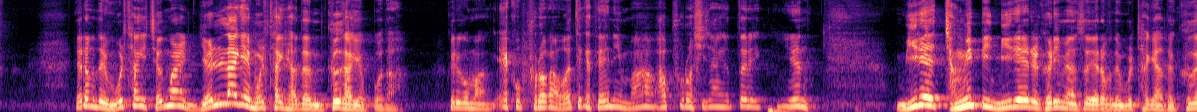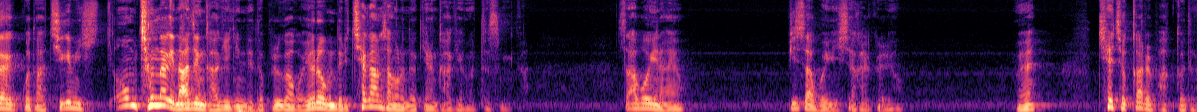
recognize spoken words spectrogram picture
여러분들이 물타기 정말 연락에 물타기 하던 그 가격보다 그리고 막 에코프로가 어떻게 되니 막 앞으로 시장이 어떠니 이런 미래 장밋빛 미래를 그리면서 여러분들 물타기 하던 그 가격보다 지금이 엄청나게 낮은 가격인데도 불구하고 여러분들이 체감상으로 느끼는 가격은 어떻습니까? 싸 보이나요? 비싸 보이기 시작할걸요. 왜? 최저가를 봤거든.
